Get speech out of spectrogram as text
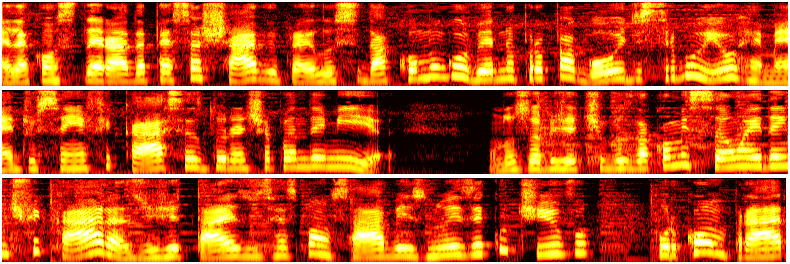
Ela é considerada peça-chave para elucidar como o governo propagou e distribuiu remédios sem eficácias durante a pandemia. Um dos objetivos da comissão é identificar as digitais dos responsáveis no executivo por comprar,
